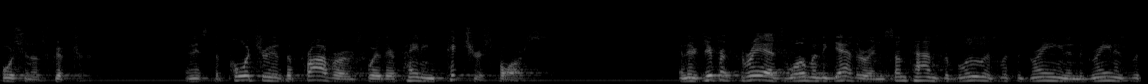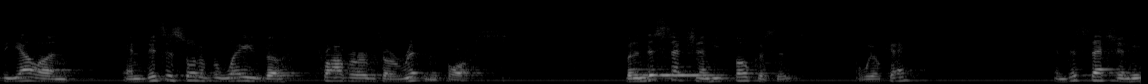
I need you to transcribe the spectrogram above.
portion of Scripture. And it's the poetry of the Proverbs where they're painting pictures for us. And there's different threads woven together, and sometimes the blue is with the green, and the green is with the yellow, and, and this is sort of the way the Proverbs are written for us. But in this section, he focuses, are we okay? In this section, he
